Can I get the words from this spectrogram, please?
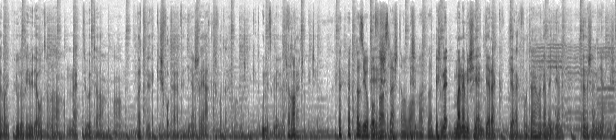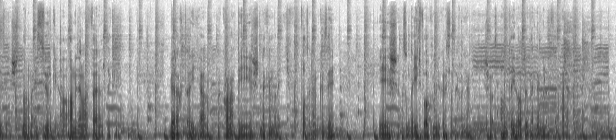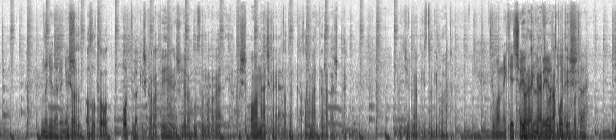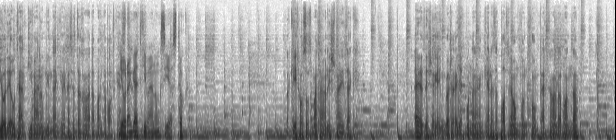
este majd küldök egy videót róla, Matt ült a, a betűnök egy kis fotált, egy ilyen saját kis fotálja van most neki. Úgy néz ki, hogy egy fotál, csak kicsi. az jó pofa, És- azt láttam a és- Walmartban. És ne, már nem is ilyen gyerek, gyerekfotál, hanem egy ilyen, rendesen ilyen kis és normális szürke, amire már felnőtteké. Berakta így a, a kanapé, és nekem van egy fotelem közé, és azt mondta, itt fogok ülni köztetek anya. És az, azt mondta, oda többet nem ülök fel a kanapére. Nagyon aranyos. És az, azóta ott, ott ül a kis kanapéján, és oda húzza maga mellé a kis almácskáját, tette az almát tegnap este. Úgyhogy nagyon kis cuki volt. Van neki egy saját Jó reggelt, jó napot, és- gyerekfotele. Jó délután kívánunk mindenkinek, ez itt a Kanada Banda Podcast. Jó reggelt kívánunk, sziasztok! A két hosszat már talán ismeritek. Eredetésegeinkből csak egyet mondanánk el, ez a patreon.com per Kanada Banda.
